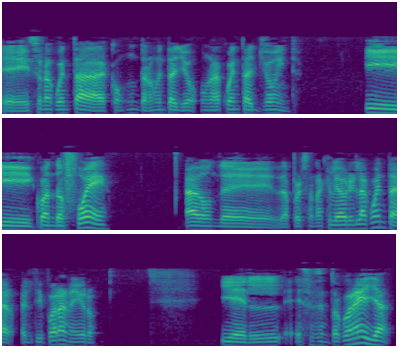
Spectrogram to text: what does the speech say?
eh, es una cuenta conjunta, una cuenta, yo, una cuenta joint. Y cuando fue a donde la persona que le abrió la cuenta, el tipo era negro. Y él se sentó con ella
